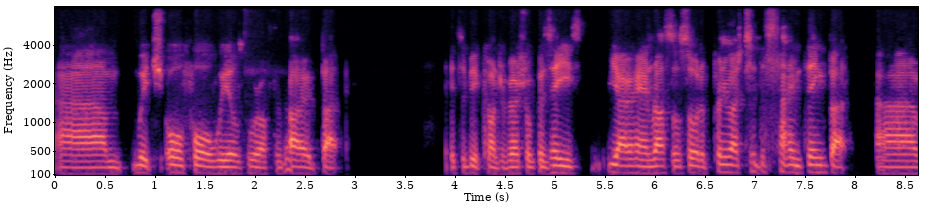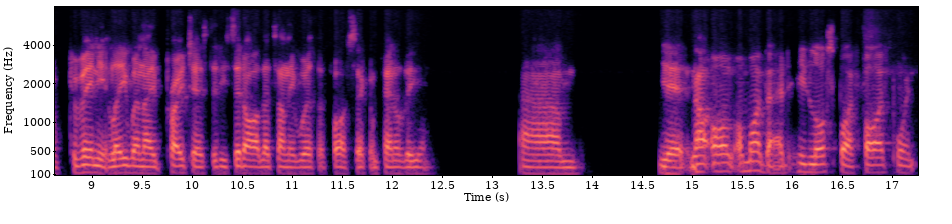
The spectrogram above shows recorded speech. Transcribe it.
um, which all four wheels were off the road. But it's a bit controversial because he's Yohan Rossel sort of pretty much did the same thing, but uh, conveniently, when they protested, he said, "Oh, that's only worth a five second penalty." And um, yeah, no, on, on, my bad, he lost by five point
